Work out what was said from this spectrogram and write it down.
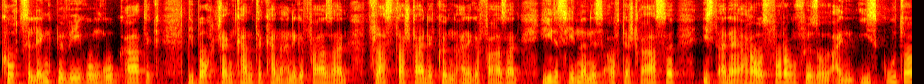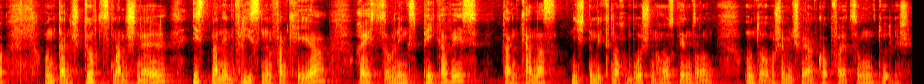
kurze Lenkbewegung, ruckartig. Die Bordsteinkante kann eine Gefahr sein. Pflastersteine können eine Gefahr sein. Jedes Hindernis auf der Straße ist eine Herausforderung für so einen E-Scooter. Und dann stürzt man schnell, ist man im fließenden Verkehr, rechts und links PKWs dann kann das nicht nur mit Knochenbrüchen ausgehen, sondern unter Umständen mit schweren Kopfverletzungen tödlich.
